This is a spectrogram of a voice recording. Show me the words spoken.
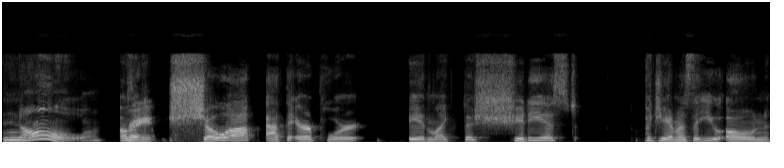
no. I was Right. like show up at the airport in like the shittiest pajamas that you own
